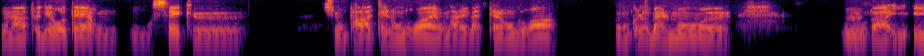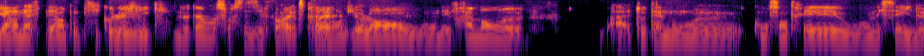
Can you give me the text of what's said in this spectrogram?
on a un peu des repères. On, sait que si on part à tel endroit et on arrive à tel endroit, globalement, euh, mm. il y a un aspect un peu psychologique, notamment sur ces efforts extrêmement violents où on est vraiment euh, bah, totalement euh, concentré, où on essaye de,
